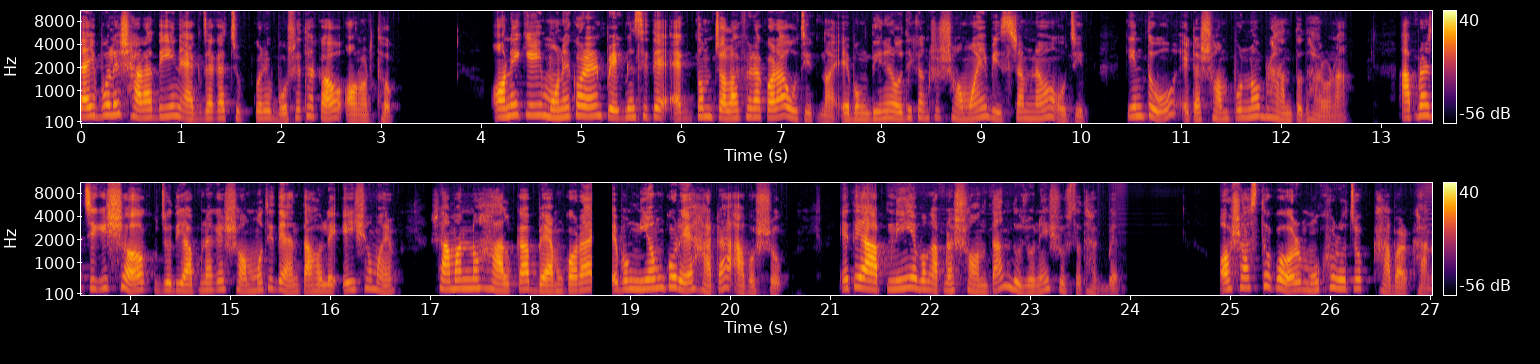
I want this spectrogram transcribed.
তাই বলে সারাদিন এক জায়গায় চুপ করে বসে থাকাও অনর্থক। অনেকেই মনে করেন প্রেগনেন্সিতে একদম চলাফেরা করা উচিত নয় এবং দিনের অধিকাংশ সময়ে বিশ্রাম নেওয়া উচিত। কিন্তু এটা সম্পূর্ণ ভ্রান্ত ধারণা। আপনার চিকিৎসক যদি আপনাকে সম্মতি দেন তাহলে এই সময় সামান্য হালকা ব্যায়াম করা এবং নিয়ম করে হাঁটা আবশ্যক। এতে আপনি এবং আপনার সন্তান দুজনেই সুস্থ থাকবেন। অস্বাস্থ্যকর মুখরোচক খাবার খান।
